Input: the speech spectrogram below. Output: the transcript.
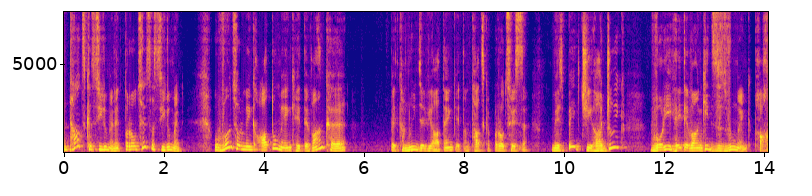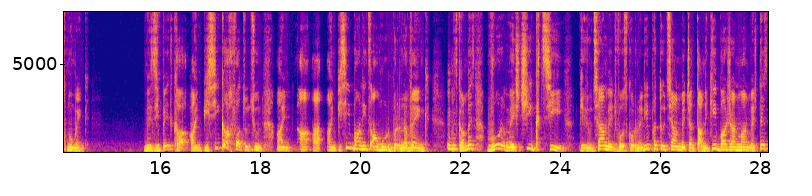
ընթացքը սիրում են այդ process-ը սիրում են ու ոնց որ մենք ատում ենք հետևանքը պետքա նույն ձևի ատենք այդ ընթացքը process-ը մեզ պետք չի հաջույք որի հետևանքից զզվում ենք փախնում ենք մեզի պետք է այնպիսի կախվածություն, այն այնպիսի բանից ամուր բռնվենք, հասկանում ես, որը մեզ չի գցի գերության մեջ, ոսկորների փտության մեջ, ընտանիքի բաժանման մեջ, տես,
